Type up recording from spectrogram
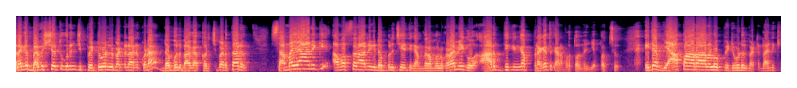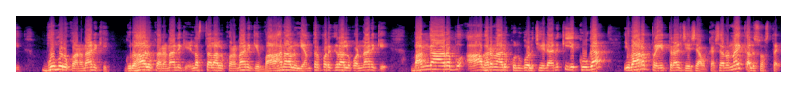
అలాగే భవిష్యత్తు గురించి పెట్టుబడులు పెట్టడానికి కూడా డబ్బులు బాగా ఖర్చు పెడతారు. సమయానికి అవసరానికి డబ్బులు చేతికి అందడం వల్ల కూడా మీకు ఆర్థికంగా ప్రగతి కనబడుతోందని చెప్పొచ్చు. అయితే వ్యాపారాలలో పెట్టుబడులు పెట్టడానికి భూములు కొనడానికి గృహాలు కొనడానికి ఇళ్ళ స్థలాలు కొనడానికి వాహనాలు యంత్ర పరికరాలు కొనడానికి బంగారపు ఆభరణాలు కొనుగోలు చేయడానికి ఎక్కువగా ఈ వారం ప్రయత్నాలు చేసే అవకాశాలు ఉన్నాయి కలిసి వస్తాయి.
